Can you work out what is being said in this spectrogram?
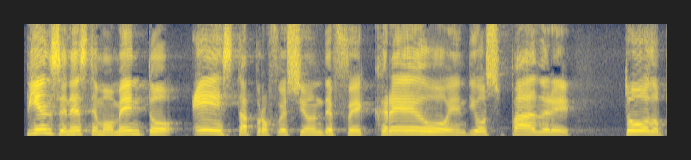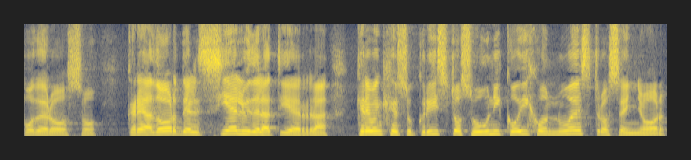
piense en este momento esta profesión de fe. Creo en Dios Padre Todopoderoso creador del cielo y de la tierra. Creo en Jesucristo, su único Hijo, nuestro Señor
